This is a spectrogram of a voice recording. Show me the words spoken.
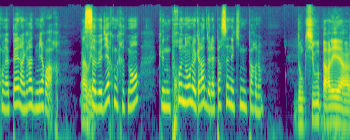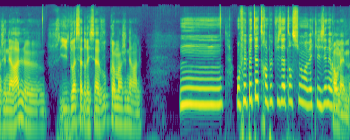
qu'on appelle un grade miroir. Ah oui. Ça veut dire concrètement que nous prenons le grade de la personne à qui nous parlons. Donc si vous parlez à un général, euh, il doit s'adresser à vous comme un général, Hmm, on fait peut-être un peu plus attention avec les généraux. quand même.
